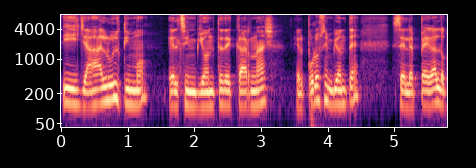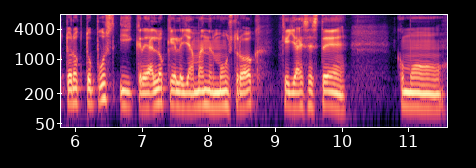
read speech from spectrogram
Y ya al último, el simbionte de Carnage, el puro simbionte, se le pega al Doctor Octopus y crea lo que le llaman el monstruo Ock, que ya es este como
